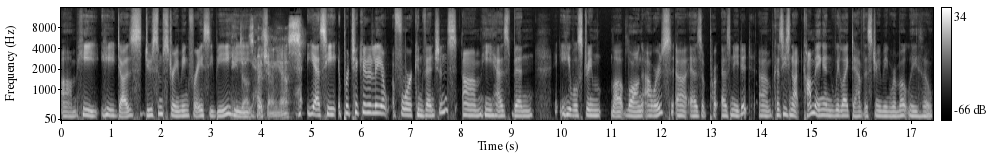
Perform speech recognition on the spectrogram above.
Um, he he does do some streaming for ACB. He, he does has, pitch in, yes, yes. He particularly for conventions. Um, he has been he will stream uh, long hours uh, as a, as needed because um, he's not coming, and we like to have the streaming remotely. So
